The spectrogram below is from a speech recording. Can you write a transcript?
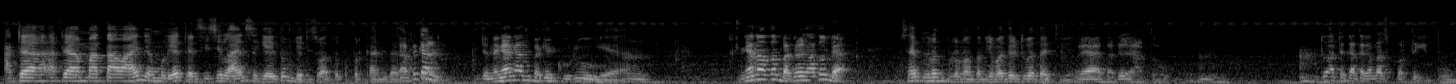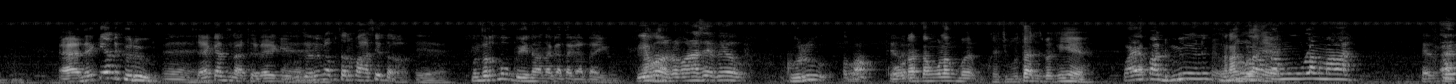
ada ada mata lain yang melihat dari sisi lain sehingga itu menjadi suatu keberkahan kita. Tapi kan jenengan kan sebagai guru. iya. Hmm. Nya nonton Batil satu enggak? Saya betulan belum nonton ya Batil 2 tadi. Ya, Batil satu. Hmm. Itu ada kata-kata seperti itu. Hmm. Nah, ini kan guru. Eh. Saya kan sutradara iki. Eh. Kudu observasi toh. Iya. Menurutmu piye ana kata-kata itu? Piye mau nasi piye? Guru apa? Oh, rata ngulang Mbak, gaji buta dan sebagainya ya. Kayak pandemi ini guru ulang ya? tau ngulang malah. Eh,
